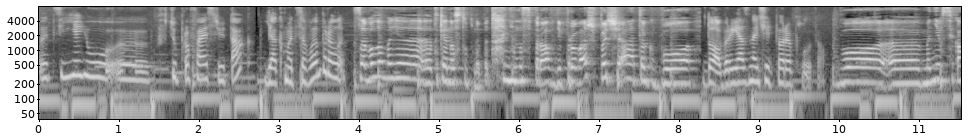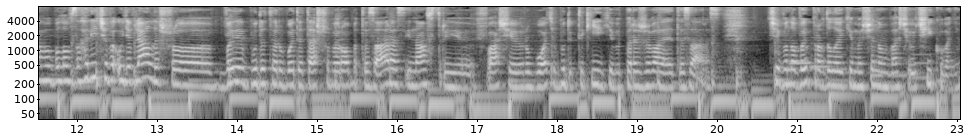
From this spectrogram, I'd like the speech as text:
е, цією е, в цю професію? Так як ми це вибрали? Це було моє е, таке наступне питання. Насправді про ваш початок. Бо добре, я значить переплутав. Бо е, мені цікаво було взагалі, чи ви уявляли, що ви будете робити те, що ви робите зараз, і настрої в вашій роботі будуть такі, які ви переживаєте зараз чи воно виправдало якимось чином ваші очікування?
